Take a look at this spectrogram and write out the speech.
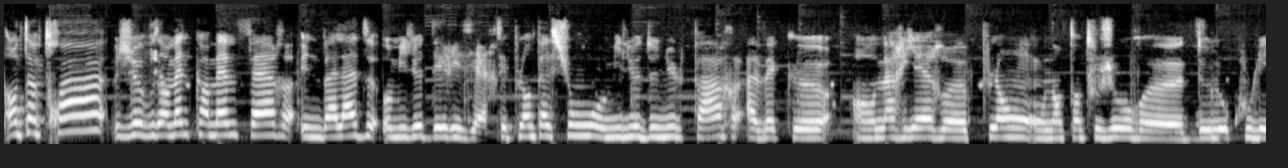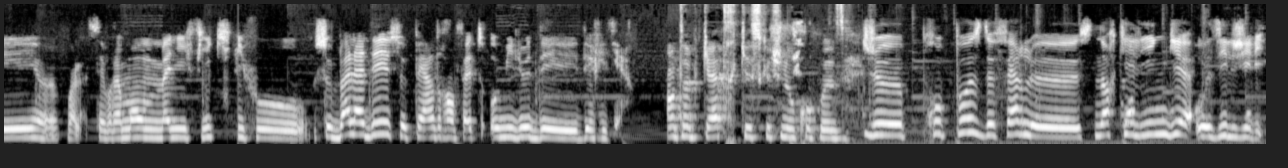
En top 3, je vous emmène quand même faire une balade au milieu des rizières. Ces plantations au milieu de nulle part avec euh, en arrière-plan, on entend toujours euh, de l'eau couler. Euh, voilà, c'est vraiment magnifique. Il faut se balader et se perdre en fait au milieu des, des rizières. En top 4, qu'est-ce que tu nous proposes Je propose de faire le snorkeling aux îles Gili.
